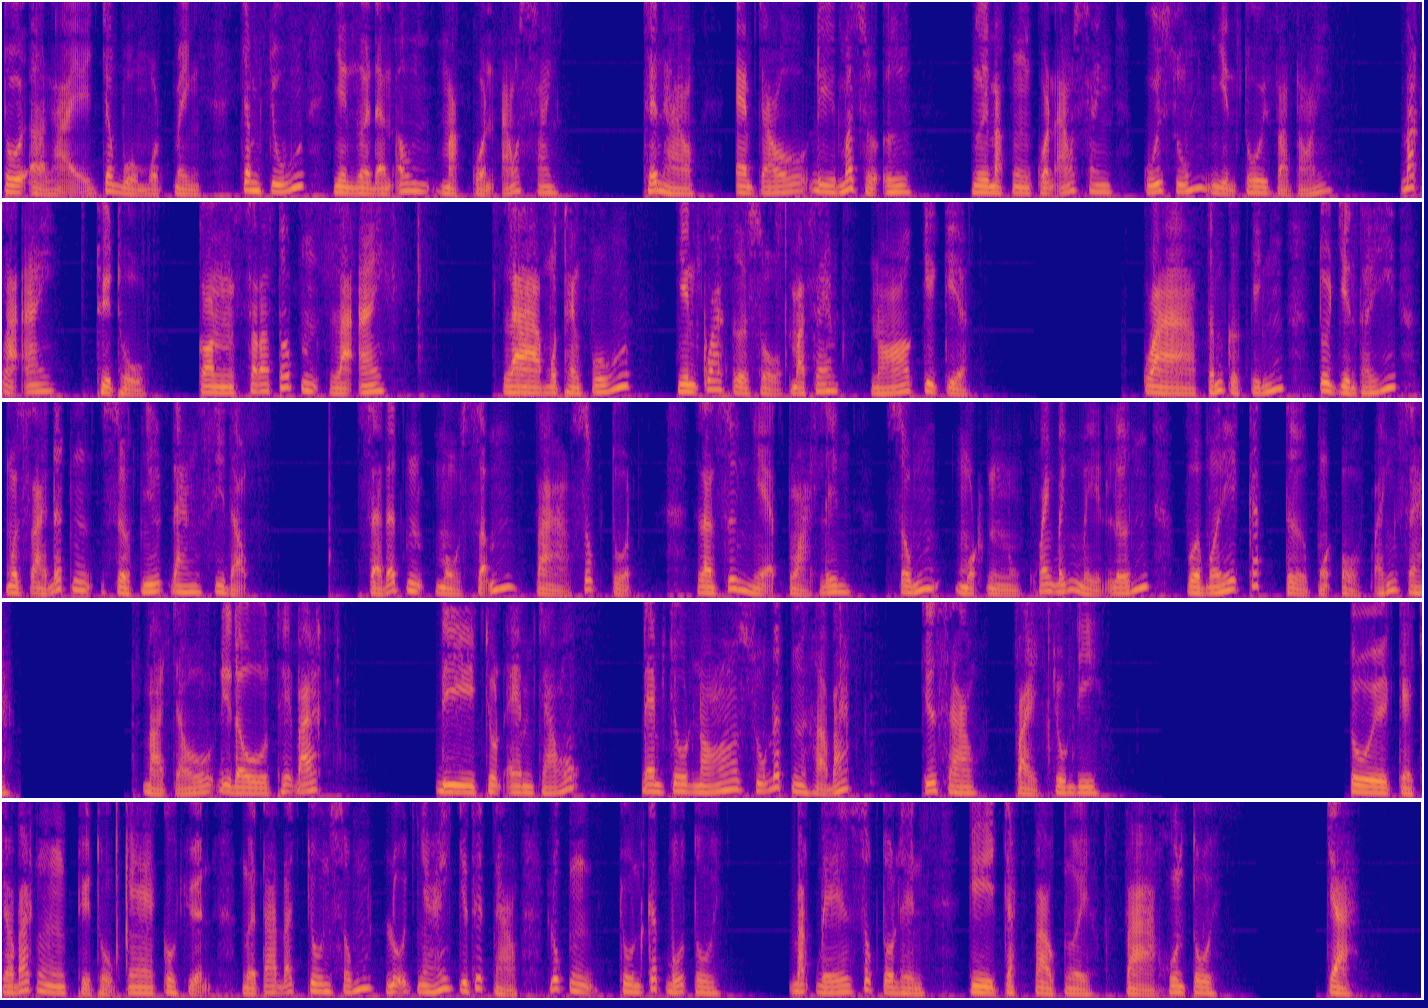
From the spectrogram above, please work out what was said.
Tôi ở lại trong buồng một mình, chăm chú nhìn người đàn ông mặc quần áo xanh. Thế nào, em cháu đi mất rồi ư? Người mặc quần áo xanh cúi xuống nhìn tôi và nói, Bác là ai? Thủy thủ. Còn Saratov là ai? Là một thành phố. Nhìn qua cửa sổ mà xem, nó kia kìa. Qua tấm cửa kính, tôi nhìn thấy một dải đất dược như đang di động. Dải đất màu sẫm và sốc tuột, làn sương nhẹ tỏa lên, sống một khoanh bánh mì lớn vừa mới cắt từ một ổ bánh ra. Bà cháu đi đâu thế bác? Đi chôn em cháu, đem chôn nó xuống đất hả bác? Chứ sao, phải chôn đi. Tôi kể cho bác thủy thủ nghe câu chuyện người ta đã chôn sống lũ nhái như thế nào lúc chôn cất bố tôi. Bác bế sốc tôi lên, kỳ chặt vào người và hôn tôi. Chà,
